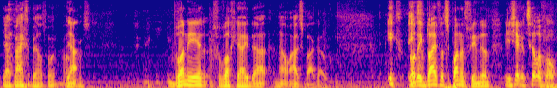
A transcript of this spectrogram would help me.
Jij hebt mij gebeld hoor. ja. Wanneer verwacht jij daar nou uitspraak over? Ik, Want ik blijf dat spannend vinden. Je zegt het zelf al,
